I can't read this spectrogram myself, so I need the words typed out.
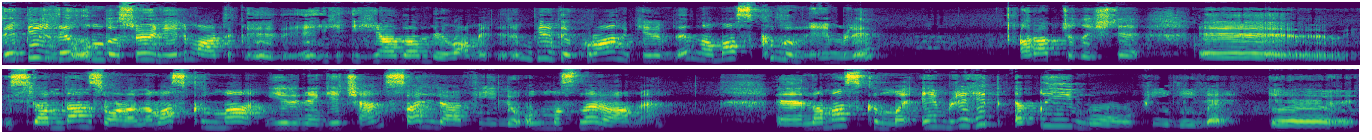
Ve bir de onu da söyleyelim artık e, e, İhya'dan devam edelim. Bir de Kur'an-ı Kerim'de namaz kılın emri Arapçada işte e, İslam'dan sonra namaz kılma yerine geçen salla fiili olmasına rağmen e, namaz kılma emri hep eqimu fiiliyle e,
